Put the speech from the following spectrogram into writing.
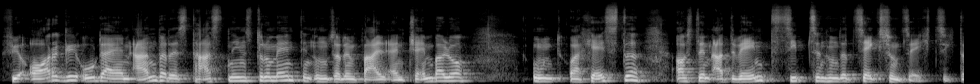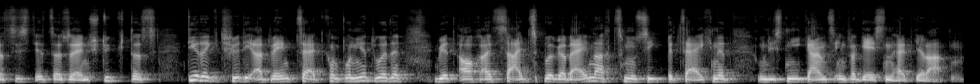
für Orgel oder ein anderes Tasteninstrument, in unserem Fall ein Cembalo, und Orchester aus dem Advent 1766. Das ist jetzt also ein Stück, das direkt für die Adventzeit komponiert wurde, wird auch als Salzburger Weihnachtsmusik bezeichnet und ist nie ganz in Vergessenheit geraten.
